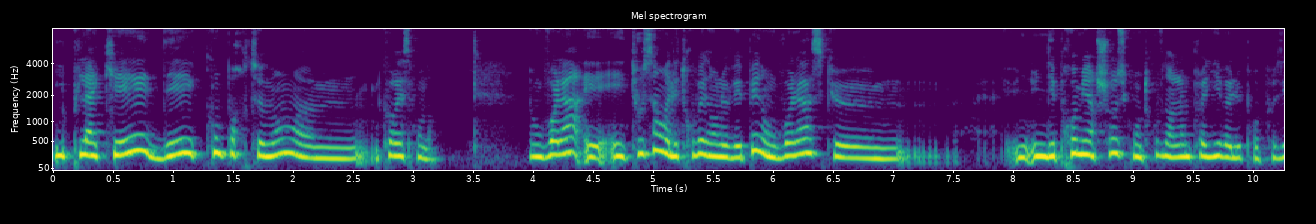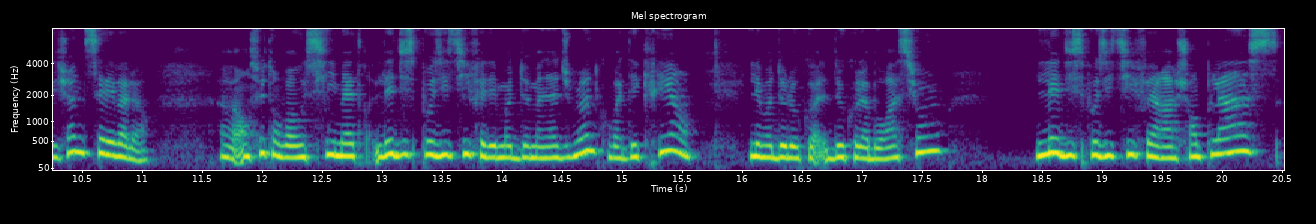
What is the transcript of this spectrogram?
y plaquer des comportements euh, correspondants. Donc voilà, et, tout ça on va les trouver dans le VP, donc voilà ce que une, des premières choses qu'on trouve dans l'Employee Value Proposition, c'est les valeurs. Euh, ensuite, on va aussi mettre les dispositifs et les modes de management qu'on va décrire, les modes de, collaboration, les dispositifs RH en place,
